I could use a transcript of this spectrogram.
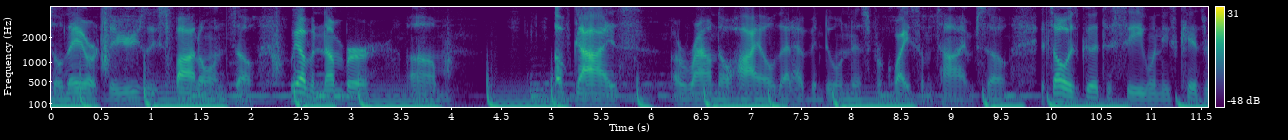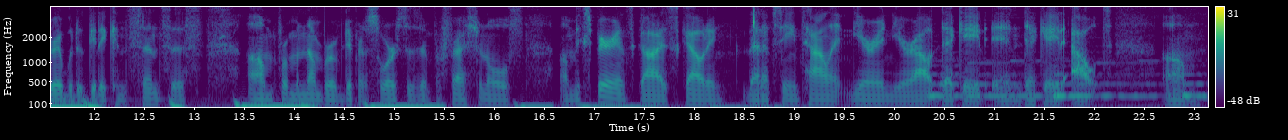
so they are they're usually spot on. So we have a number um, of guys around Ohio that have been doing this for quite some time. So it's always good to see when these kids are able to get a consensus um, from a number of different sources and professionals, um, experienced guys scouting that have seen talent year in, year out, decade in, decade out. Um,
